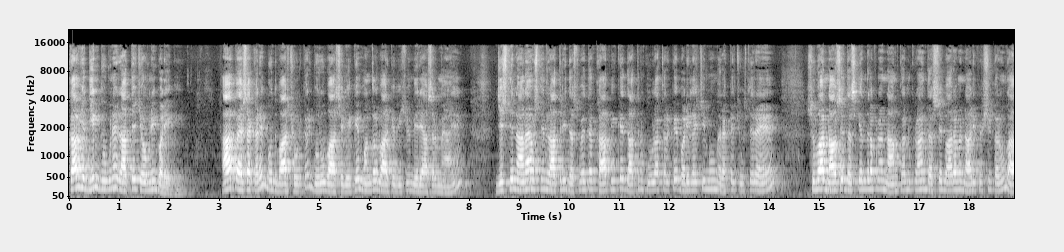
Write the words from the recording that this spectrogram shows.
कब्ज दिन दुगने, रातें चौगनी बढ़ेगी आप ऐसा करें, बुधवार छोड़कर गुरुवार से लेकर मंगलवार के बीच में मेरे आश्रम में आएँ। जिस दिन आना है, उस दिन रात्रि दस बजे तक खा पी के, दातन कूड़ा करके, बड़ी इलायची मुँह में रख के चूसते रहें। सुबह नौ से दस के अंदर अपना नामकरण कराएँ, दस से बारह में नारी परीक्षण करूँगा।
